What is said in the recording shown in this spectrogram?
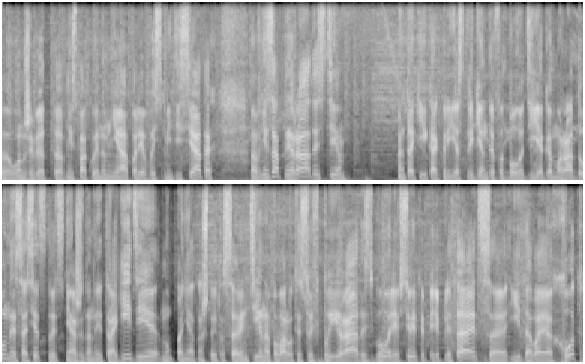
Он живет в неспокойном Неаполе в 80-х. Внезапной радости такие как приезд легенды футбола Диего Марадоны, соседствуют с неожиданной трагедией. Ну, понятно, что это Сарентино, повороты судьбы, радость, горе, все это переплетается и давая ход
